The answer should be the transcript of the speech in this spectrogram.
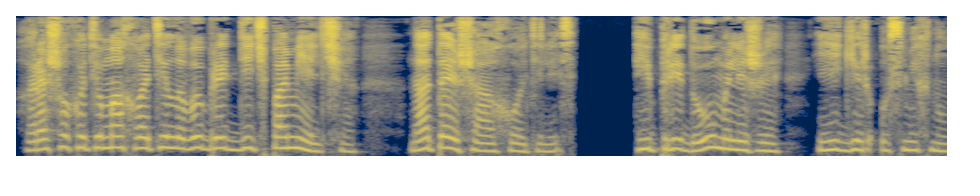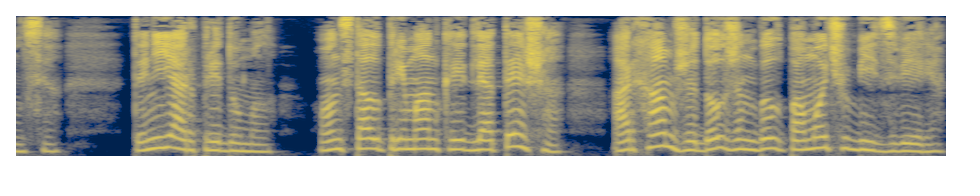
Хорошо хоть ума хватило выбрать дичь помельче. На Тэша охотились. И придумали же, ягир усмехнулся. Таньяр придумал. Он стал приманкой для Тэша, Архам же должен был помочь убить зверя.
